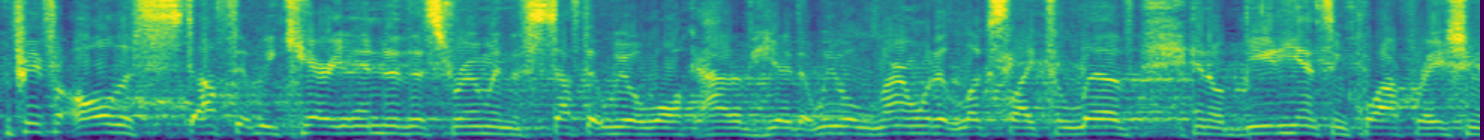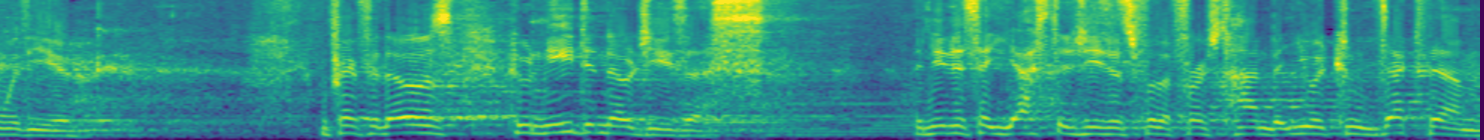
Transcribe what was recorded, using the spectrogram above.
We pray for all the stuff that we carry into this room and the stuff that we will walk out of here, that we will learn what it looks like to live in obedience and cooperation with you. We pray for those who need to know Jesus. They need to say yes to Jesus for the first time, that you would convict them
